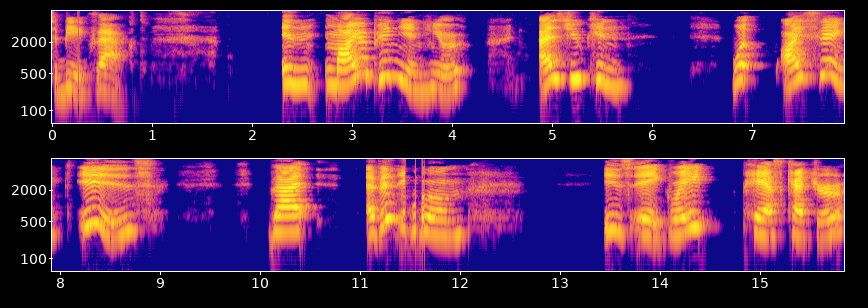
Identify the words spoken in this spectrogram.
to be exact. In my opinion here, as you can what I think is that Evan Engram is a great pass catcher.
